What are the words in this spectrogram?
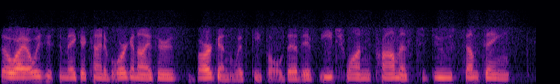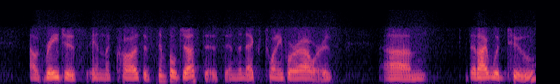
So I always used to make a kind of organizer's bargain with people that if each one promised to do something outrageous in the cause of simple justice in the next 24 hours, um, that I would too,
